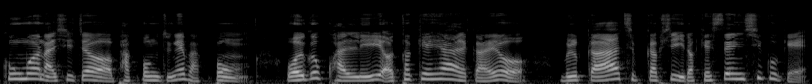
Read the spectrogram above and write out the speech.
공무원 아시죠? 박봉 중에 박봉. 월급 관리 어떻게 해야 할까요? 물가, 집값이 이렇게 센 시국에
